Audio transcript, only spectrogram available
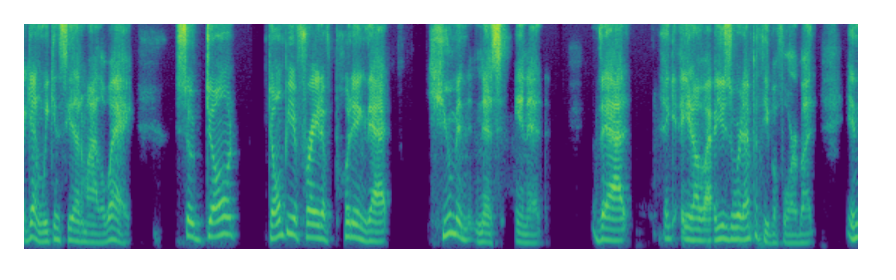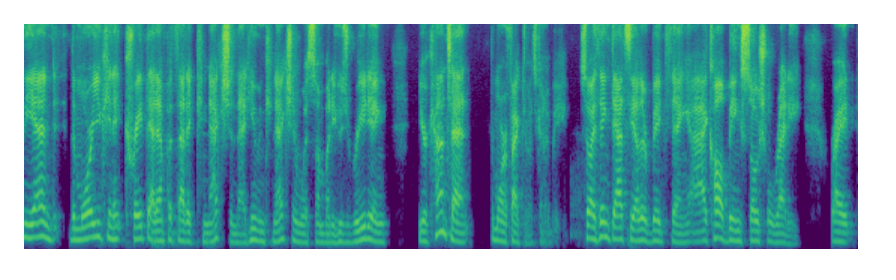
again, we can see that a mile away. So don't don't be afraid of putting that humanness in it that you know i used the word empathy before but in the end the more you can create that empathetic connection that human connection with somebody who's reading your content the more effective it's going to be. So i think that's the other big thing. I call being social ready right?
